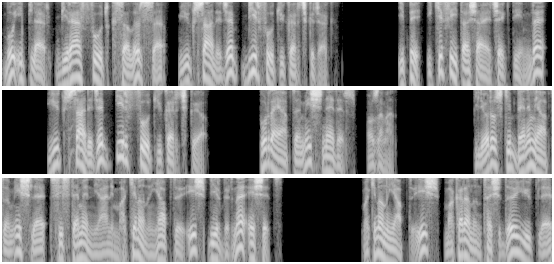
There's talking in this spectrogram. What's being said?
Bu ipler birer foot kısalırsa, yük sadece bir foot yukarı çıkacak. İpi iki feet aşağıya çektiğimde, yük sadece bir foot yukarı çıkıyor. Burada yaptığım iş nedir o zaman? Biliyoruz ki benim yaptığım işle sistemin yani makinenin yaptığı iş birbirine eşit. Makinenin yaptığı iş, makaranın taşıdığı yükle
